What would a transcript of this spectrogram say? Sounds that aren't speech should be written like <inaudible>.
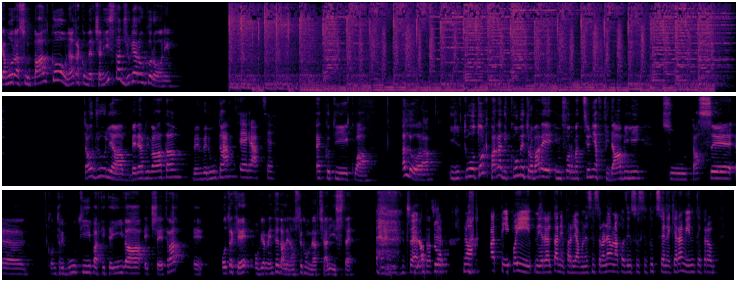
Chiamo ora sul palco un'altra commercialista, Giulia Roncoroni. Ciao Giulia, ben arrivata, benvenuta. Grazie, grazie. Eccoti qua. Allora, il tuo talk parla di come trovare informazioni affidabili su tasse, eh, contributi, partite IVA, eccetera, e, oltre che ovviamente dalle nostre commercialiste. <laughs> certo, certo. No, infatti poi in realtà ne parliamo, nel senso non è una cosa in sostituzione chiaramente, però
